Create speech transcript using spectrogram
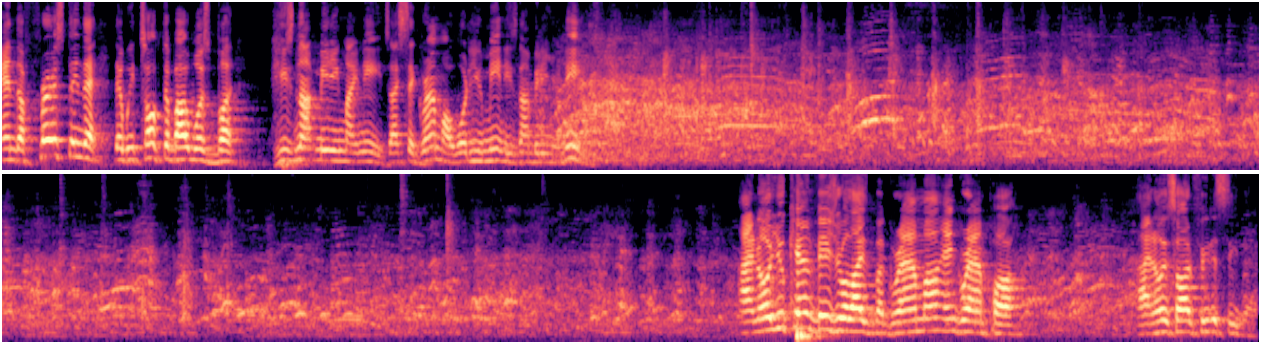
And the first thing that, that we talked about was, but he's not meeting my needs. I said, Grandma, what do you mean he's not meeting your needs? I know you can't visualize, but grandma and grandpa, I know it's hard for you to see that.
